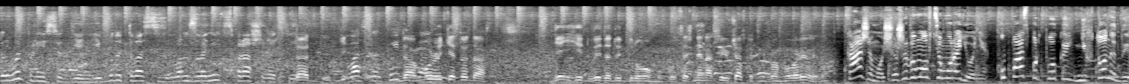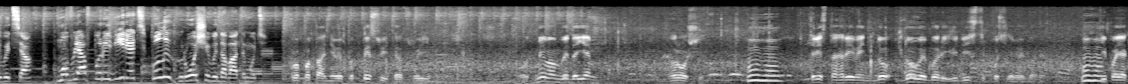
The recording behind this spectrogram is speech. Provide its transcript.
другой принесет деньги и будут вас, вам звонить, спрашивать. Да, Вас да, опитували? можете, то да. Деньги видадуть другому, бо це ж не наш участок, ми ж вам говорили, да? Кажемо, що живемо в цьому районі. У паспорт поки ніхто не дивиться. Мовляв, перевірять, коли гроші видаватимуть. Клопотання ви підписуєте своїм. От ми вам видаємо гроші. 300 гривень до, до виборів і 200 після виборів. Типа як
